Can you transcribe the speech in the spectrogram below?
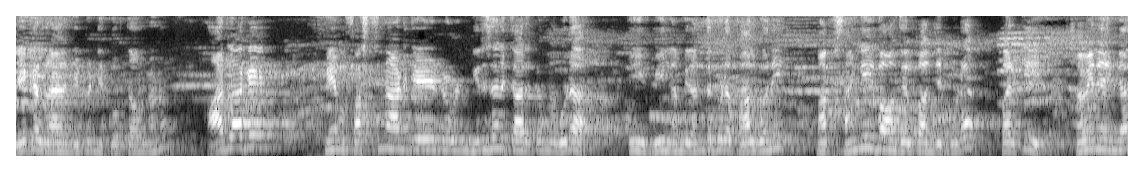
లేఖలు రాయాలని చెప్పి నేను కోరుతా ఉన్నాను. అలాగే మేము ఫస్ట్ నాడు చేయటువంటి నిరసన కార్యక్రమంలో కూడా ఈ వీళ్ళ మీరందరూ కూడా పాల్గొని మాకు సంఘీభావం తెలపాలని చెప్పి కూడా వారికి సవినయంగా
